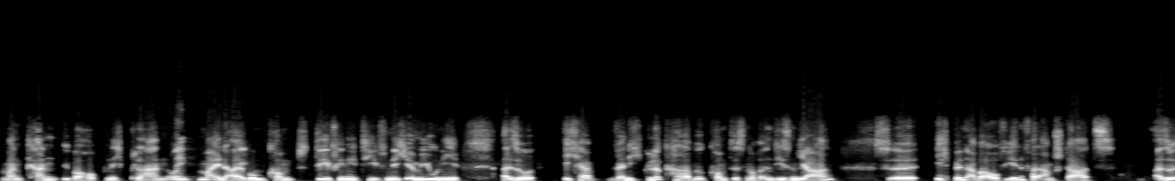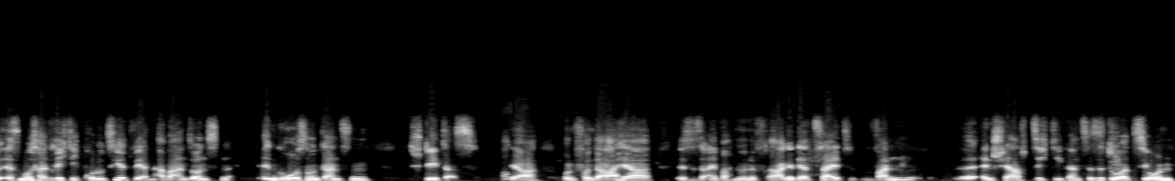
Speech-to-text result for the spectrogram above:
man kann überhaupt nicht planen. Und mein Album kommt definitiv nicht im Juni. Also ich habe, wenn ich Glück habe, kommt es noch in diesem Jahr. Äh, ich bin aber auf jeden Fall am Start. Also es muss halt richtig produziert werden. Aber ansonsten im Großen und Ganzen steht das. Okay. Ja, und von daher ist es einfach nur eine Frage der Zeit, wann äh, entschärft sich die ganze Situation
